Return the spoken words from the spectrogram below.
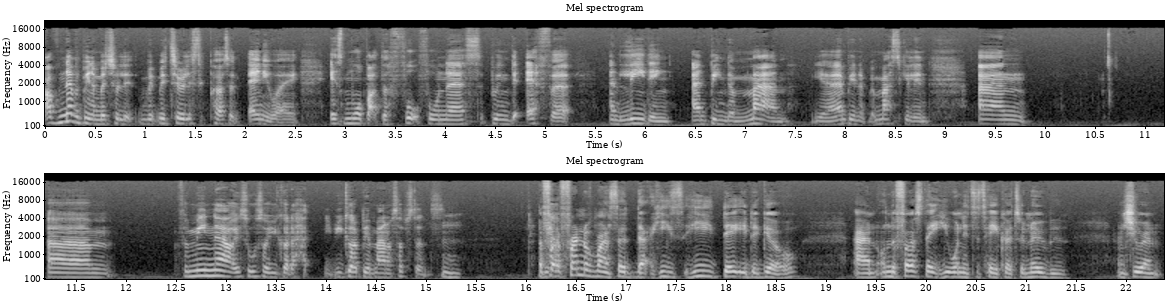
I've never been a materialistic person anyway. It's more about the thoughtfulness, bringing the effort, and leading, and being the man. Yeah, and being a masculine, and um, for me now, it's also you gotta ha- you gotta be a man of substance. A, fr- a friend of mine said that he's he dated a girl, and on the first date he wanted to take her to Nobu, and she went,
